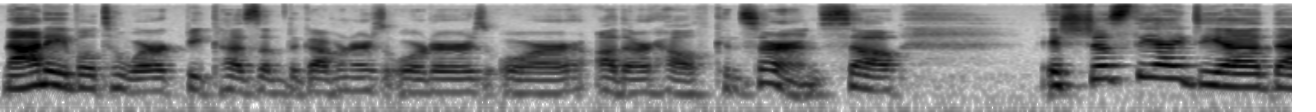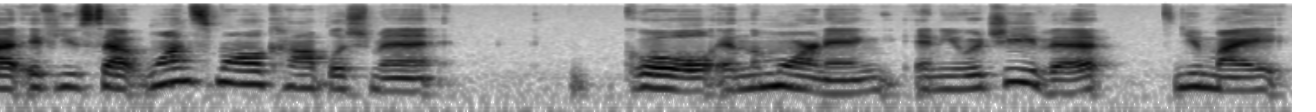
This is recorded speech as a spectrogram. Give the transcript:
not able to work because of the governor's orders or other health concerns. So it's just the idea that if you set one small accomplishment goal in the morning and you achieve it, you might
